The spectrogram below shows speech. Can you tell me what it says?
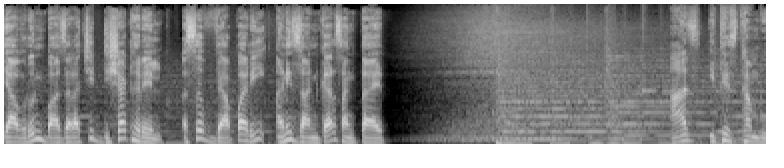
यावरून बाजाराची दिशा ठरेल असं व्यापारी आणि जाणकार सांगतायत. आज इथेच थांबू.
